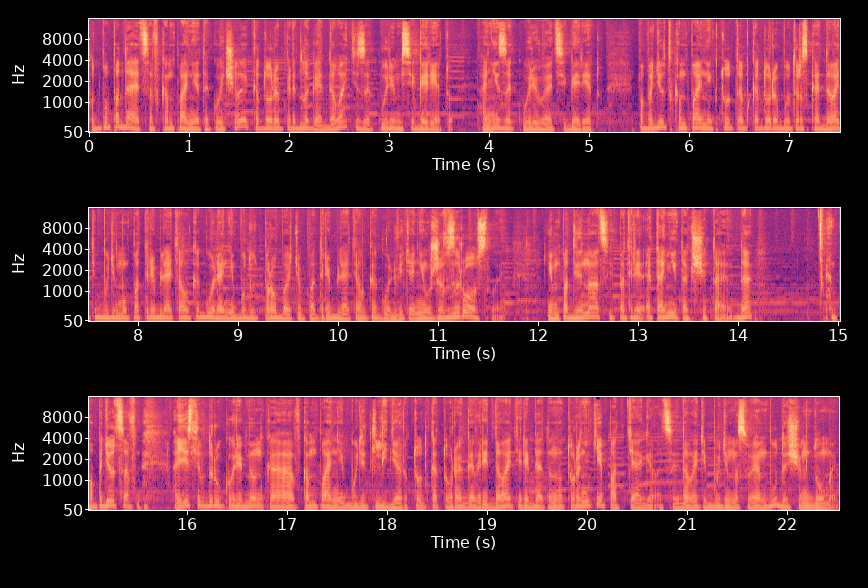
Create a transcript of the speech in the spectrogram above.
Вот попадается в компанию такой человек, который предлагает, давайте закурим сигарету. Они закуривают сигарету. Попадет в компанию кто-то, который будет рассказать, давайте будем употреблять алкоголь. Они будут пробовать употреблять алкоголь, ведь они уже взрослые. Им по 12, по 3, это они так считают, да? Попадется... В... А если вдруг у ребенка в компании будет лидер, тот, который говорит, давайте, ребята, на турнике подтягиваться, и давайте будем о своем будущем думать,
